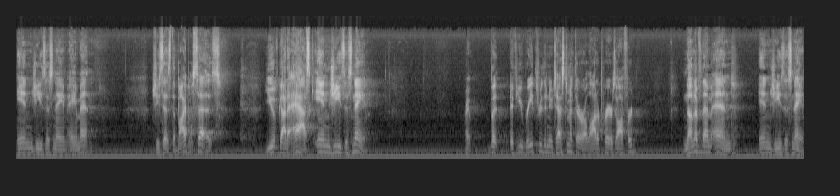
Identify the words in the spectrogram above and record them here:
in Jesus' name, amen. She says, The Bible says you've got to ask in Jesus' name. Right? But if you read through the New Testament, there are a lot of prayers offered. None of them end in Jesus' name.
